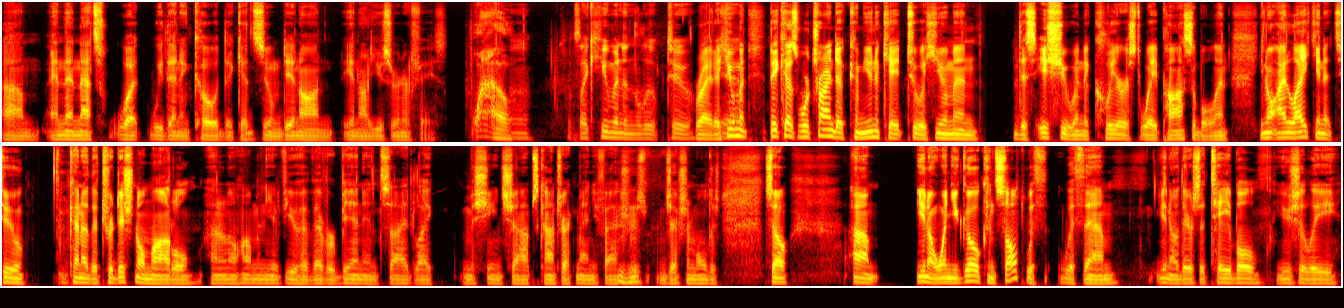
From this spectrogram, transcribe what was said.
um, and then that's what we then encode that gets zoomed in on in our user interface. Wow. Uh, so it's like human in the loop too. Right, a Yeah. human because we're trying to communicate to a human this issue in the clearest way possible, and you know, I liken it to kind of the traditional model. I don't know how many of you have ever been inside like machine shops, contract manufacturers, injection molders. So, um, you know, when you go consult with with them, you know, there's a table usually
